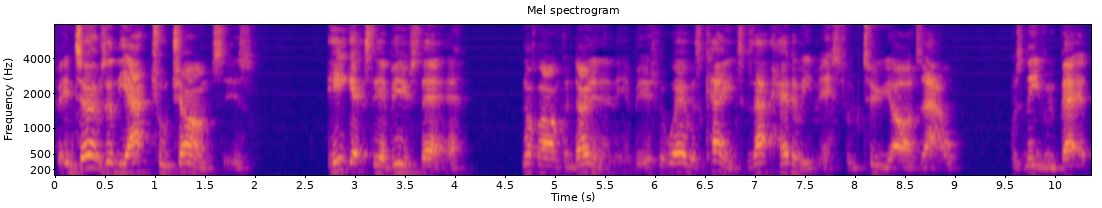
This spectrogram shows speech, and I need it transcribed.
but in terms of the actual chances, he gets the abuse there. Not that I'm condoning any abuse, but where was Kane's? Because that header he missed from two yards out was an even better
